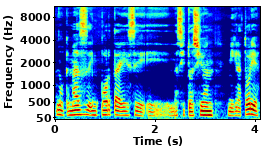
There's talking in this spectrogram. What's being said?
lo que más importa es eh, eh, la situación migratoria.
